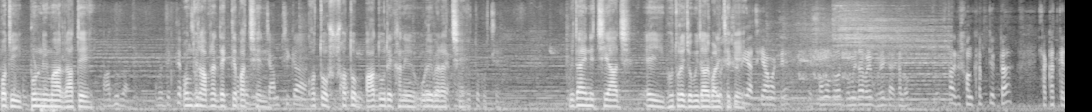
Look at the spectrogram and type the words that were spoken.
প্রতি পূর্ণিমার রাতে। বন্ধুরা আপনারা দেখতে পাচ্ছেন কত শত বাদুর এখানে উড়ে বেড়াচ্ছে। করছে। বিদায় নিচ্ছি আজ এই ভুতুরে জমিদার বাড়ি থেকে। আজকে আমাকে সমগ্র জমিদার বাড়ি ঘুরে দেখাল। তার সংক্ষিপ্ত একটা সাক্ষাৎকার।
